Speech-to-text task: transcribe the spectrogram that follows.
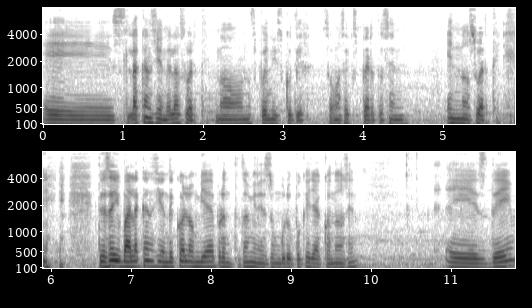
es la canción de la suerte. No nos pueden discutir. Somos expertos en, en no suerte. Entonces ahí va la canción de Colombia. De pronto también es un grupo que ya conocen. Es de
